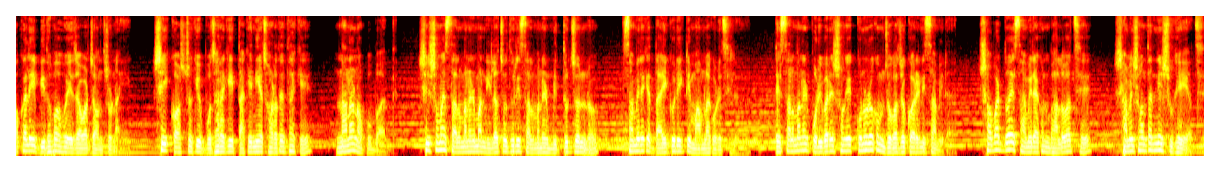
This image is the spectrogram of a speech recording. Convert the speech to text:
অকালেই বিধবা হয়ে যাওয়ার যন্ত্রণায়। সেই কষ্টকে বোঝার আগেই তাকে নিয়ে ছড়াতে থাকে নানান অপবাদ। সেই সময় সালমানের মা নীলা চৌধুরী সালমানের মৃত্যুর জন্য সামিরাকে দায়ী করে একটি মামলা করেছিলেন। তাই সালমানের পরিবারের সঙ্গে কোনো রকম যোগাযোগ করেনি সামিরা। সবার দোয়ায় সামির এখন ভালো আছে, স্বামী সন্তান নিয়ে সুখেই আছে।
